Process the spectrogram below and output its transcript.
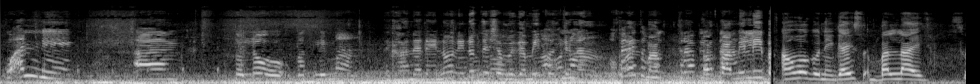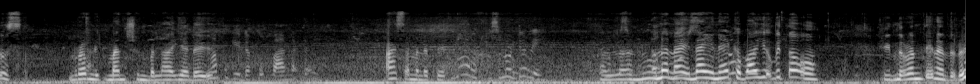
Kuan ni um tulo bat lima. Naghana dai no, nindot din siya magamiton Oo, ka ng Okay na mag-travel ta. family. Awa go ni guys, balay. Sus. Murag nik mansion balaya dayo. Mapagid ako pa na dai. Asa man dapit. Ah, kasulod diri. Hala no, na nay nay nay kabayo bitaw oh. Ignorante na dere.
